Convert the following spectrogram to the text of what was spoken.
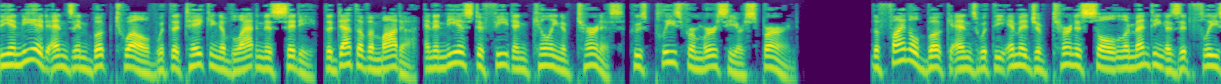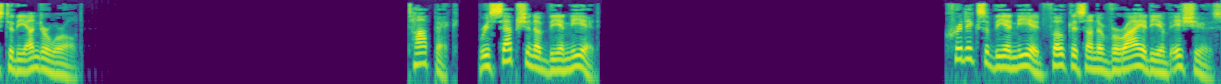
The Aeneid ends in Book 12 with the taking of Latinus city, the death of Amata, and Aeneas' defeat and killing of Turnus, whose pleas for mercy are spurned. The final book ends with the image of Turnus' soul lamenting as it flees to the underworld. Reception of the Aeneid Critics of the Aeneid focus on a variety of issues.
